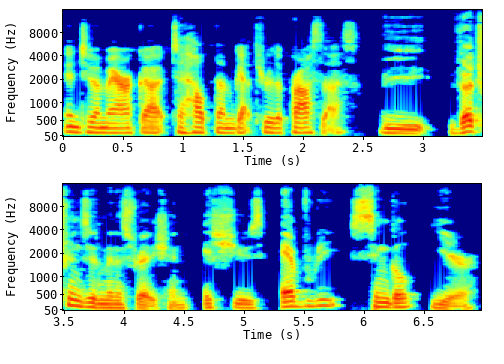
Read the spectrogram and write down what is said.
into America to help them get through the process. The Veterans Administration issues every single year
